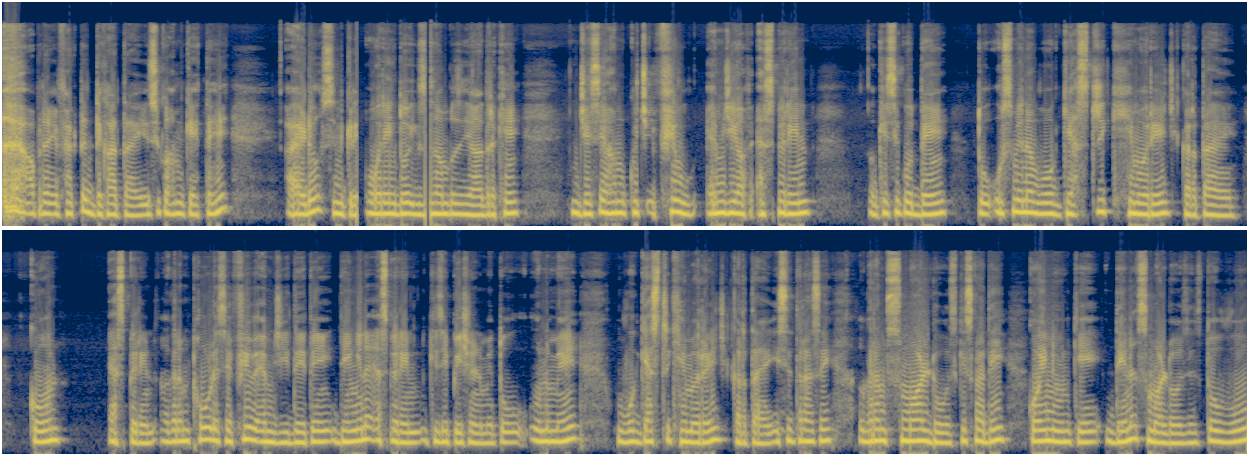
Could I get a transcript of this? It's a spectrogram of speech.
अपना इफ़ेक्ट दिखाता है। इसी को हम कहते हैं आइडोसिनक्रे और एक दो एग्जाम्पल्स याद रखें। जैसे हम कुछ few M G of aspirin किसी को दें तो उसमें ना वो गैस्ट्रिक हिमोरेज करता है। कौन? एस्पिरिन अगर हम थोड़े से फ्यू एम जी देते देंगे ना एस्पिरिन किसी पेशेंट में तो उनमें वो गैस्ट्रिक हिमोरेज करता है। इसी तरह से अगर हम स्मॉल डोज किसका दें? कोई नहीं उनके देना स्मॉल डोजेज तो वो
